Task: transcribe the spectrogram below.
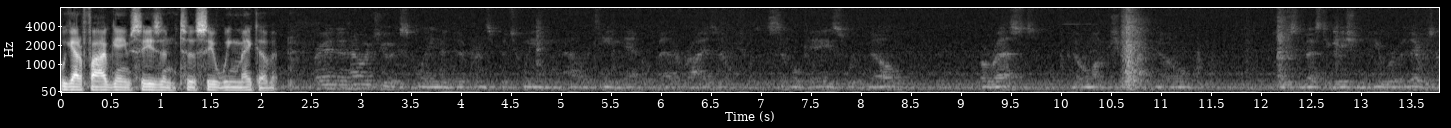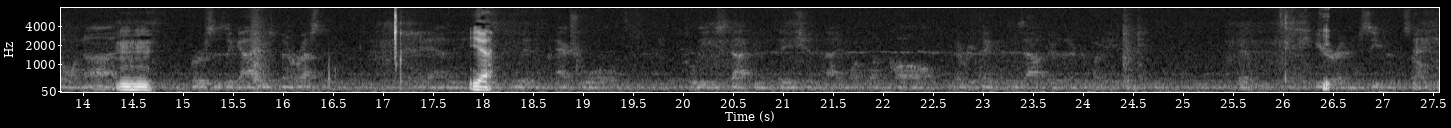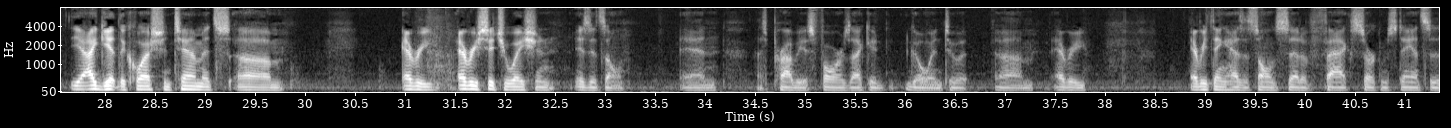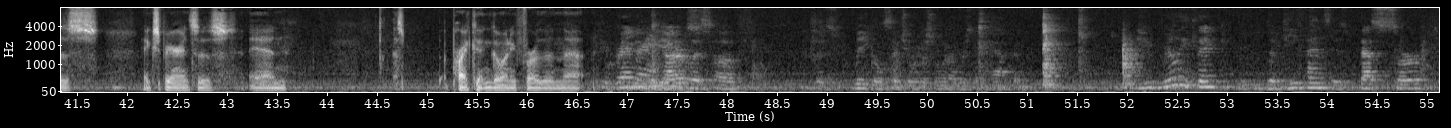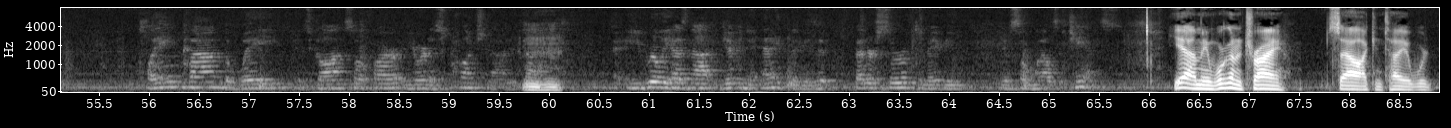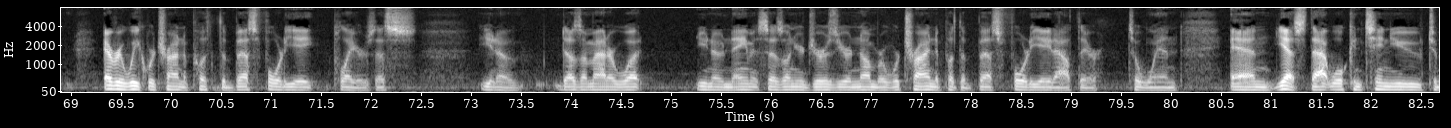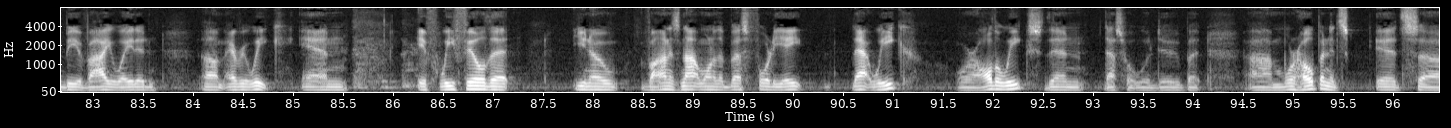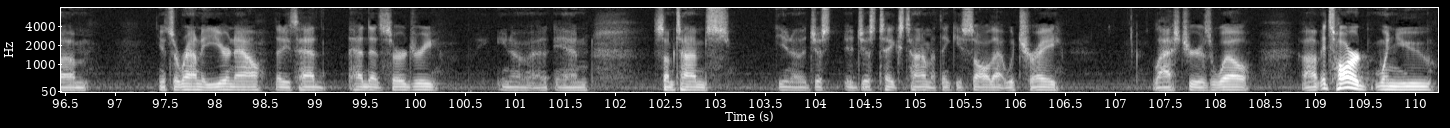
we got a five game season to see what we can make of it. Brandon, how would you explain the difference between how the team handled that Araiza? It was a civil case with no arrest, no mugshot, no police investigation if you were, there was Mhm. versus a guy who's been arrested. And Yeah. with actual police documentation, nine-one-one call, everything that is out there that everybody can hear and see for themselves. Yeah, I get the question, Tim. It's um, every every situation is its own, and that's probably as far as I could go into it. Um, every everything has its own set of facts, circumstances, experiences, and probably couldn't go any further than that. Brandon, regardless of this legal situation, whatever's gonna happen, do you really think the defense is best served playing Von the way it's gone so far? You're in this crunch now. Mhm. He really has not given you anything. Is it better served to maybe give someone else a chance? Yeah, I mean, we're going to try, Sal. I can tell you, we're every week we're trying to put the best 48 players. That's, you know, doesn't matter what, you know, name it says on your jersey or number. We're trying to put the best 48 out there to win, and yes, that will continue to be evaluated um, every week. And if we feel that, you know, Von is not one of the best 48 that week or all the weeks, then that's what we'll do. But um, we're hoping it's it's um, it's around a year now that he's had had that surgery, you know, and sometimes you know it just it just takes time. I think you saw that with Tre last year as well. Um, it's hard when you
